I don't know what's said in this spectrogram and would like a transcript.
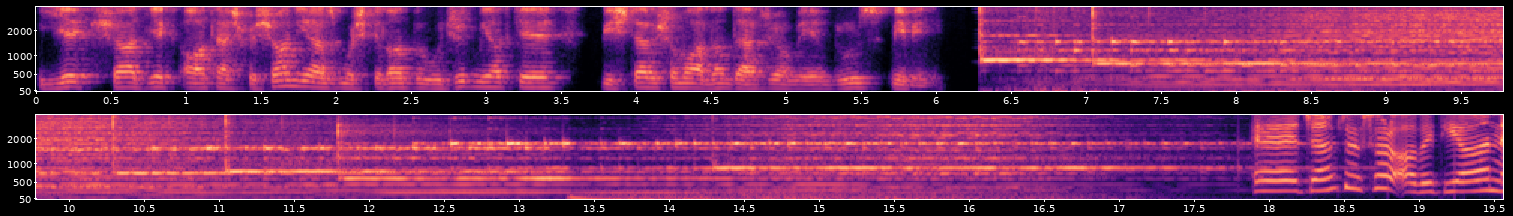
یک شاید یک آتش فشانی از مشکلات به وجود میاد که بیشتر شما الان در جامعه امروز می‌بینید. جناب دکتر آبدیان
